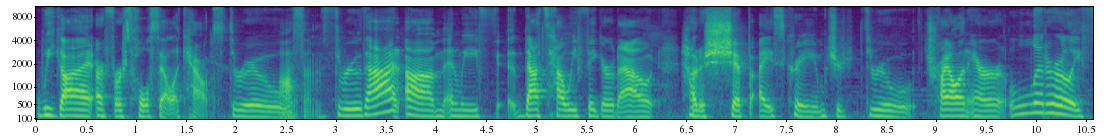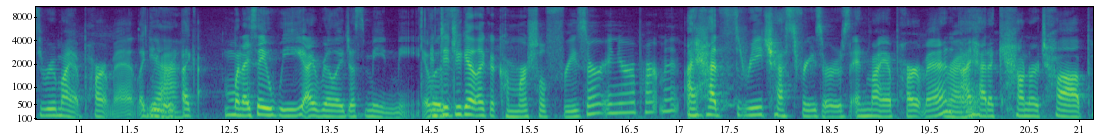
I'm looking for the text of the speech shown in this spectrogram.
we got our first wholesale accounts through Awesome. through that, um, and we f- that's how we figured out how to ship ice cream tr- through trial and error, literally through my apartment. Like we Yeah. were like when I say we, I really just mean me. Was, did you get like a commercial freezer in your apartment? I had three chest freezers in my apartment. I had a countertop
